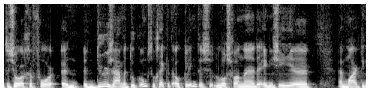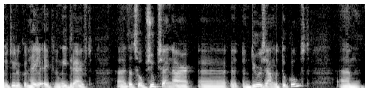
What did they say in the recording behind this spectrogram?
te zorgen voor een, een, duurzame toekomst. Hoe gek het ook klinkt. Dus los van de energiemarkt die natuurlijk een hele economie drijft. dat ze op zoek zijn naar een, een, duurzame toekomst. Um,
